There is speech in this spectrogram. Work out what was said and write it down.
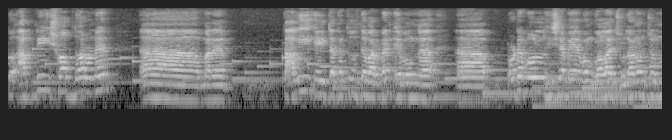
তো আপনি সব ধরনের মানে তালি এইটাতে তুলতে পারবেন এবং পোর্টেবল হিসেবে এবং গলায় ঝুলানোর জন্য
